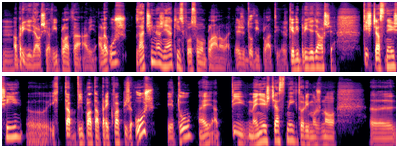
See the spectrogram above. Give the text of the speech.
Mm. A príde ďalšia výplata. A vy... Ale už začínaš nejakým spôsobom plánovať, že do výplaty. Kedy príde ďalšia. Ty šťastnejší, e, ich tá výplata prekvapí, že už je tu, hej, a tí menej šťastní, ktorí možno e,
